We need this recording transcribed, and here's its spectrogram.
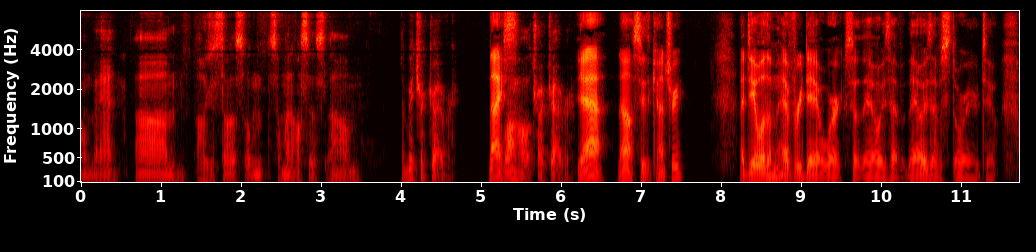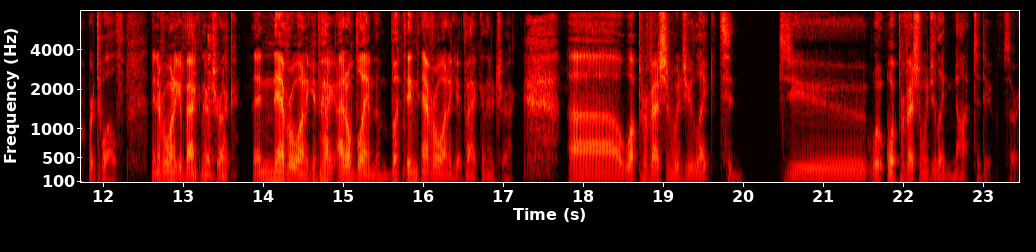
Oh man. Um, I was just telling some someone else's. Um, I'd be a truck driver, Nice. long haul truck driver. Yeah. No, see the country? I deal with them Mhm. every day at work, so they always have they always have a story or two or 12. They never want to get back in their truck. They never want to get back. I don't blame them, but they never want to get back in their truck. Uh, what profession would you like to do? What, what profession would you like not to do? Sorry.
